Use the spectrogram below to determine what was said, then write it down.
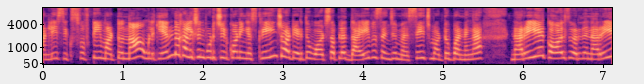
ஒன்லி சிக்ஸ் ஃபிஃப்டி மட்டும்தான். உங்களுக்கு எந்த கலெக்ஷன் பிடிச்சிருக்கோ நீங்கள் ஸ்க்ரீன்ஷாட் எடுத்து வாட்ஸ்அப்பில் தயவு செஞ்சு மெசேஜ் மட்டும் பண்ணுங்கள் நிறைய கால்ஸ் வருது நிறைய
